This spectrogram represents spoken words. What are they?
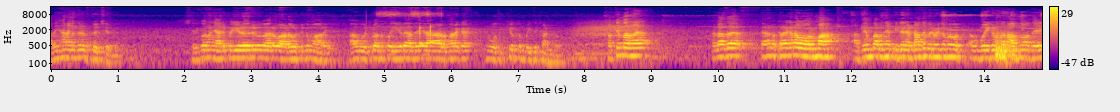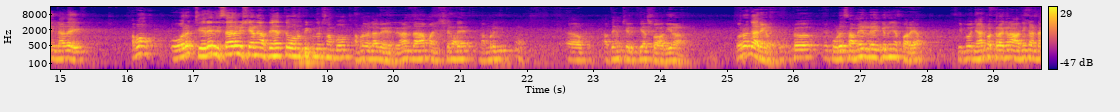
അത് ഞാൻ അങ്ങനെ എടുത്ത് വെച്ചിരുന്നു. ശരിക്കും പറഞ്ഞാൽ ഞാനിപ്പോൾ ഈയിടെ ഒരു വേറെ വാടക വീട്ടിലേക്ക് മാറി. ആ വീട്ടിൽ വന്നപ്പോൾ ഈയിടെ അത് ആ ആൾമാരൊക്കെ ഒതുക്കി വെക്കുമ്പോൾ ഇത് കണ്ടു. സത്യം പറഞ്ഞാൽ അല്ലാതെ കാരണം മക്കളാക്കണ ഓർമ്മ. അദ്ദേഹം പറഞ്ഞ പിന്നെ രണ്ടാമത്തെ പരിപാടിക്ക് ഉപയോഗിക്കണം എന്ന് പറഞ്ഞാൽ അതൊന്നും അദ്ദേഹം ഇല്ലാതായി. അപ്പോൾ ഓരോ ചെറിയ നിസ്സാര വിഷയമാണ് അദ്ദേഹത്തെ ഓർമ്മിപ്പിക്കുന്ന ഒരു സംഭവം നമ്മൾ വല്ല വേദന കാരണം എന്താ ആ മനുഷ്യന്റെ നമ്മൾ അദ്ദേഹം ചെലുത്തിയ സ്വാധീനമാണ്. ഓരോ കാര്യങ്ങൾ ഇപ്പോൾ കൂടുതൽ സമയമില്ലെങ്കിലും ഞാൻ പറയാം. ഇപ്പോൾ ഞാൻ പക്രാക്കൻ ആദ്യം കണ്ട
